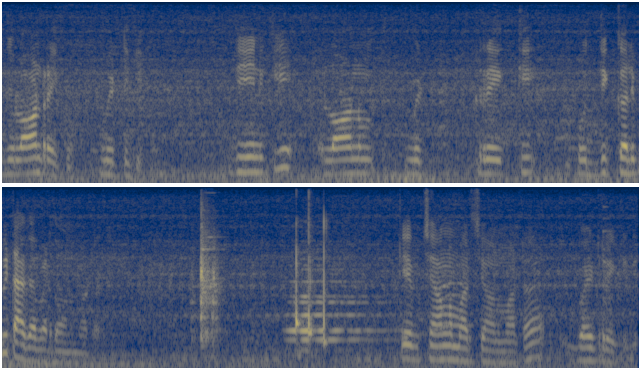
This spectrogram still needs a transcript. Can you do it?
ఇది లాన్ రేకు మిట్టికి. దీనికి లాన్ మిట్ రేక్కి బొద్దికి కలిపి టాకా పెడతాం అనమాట టేప్ ఛానల్ మార్చాం బయట రేక్ ఇది.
